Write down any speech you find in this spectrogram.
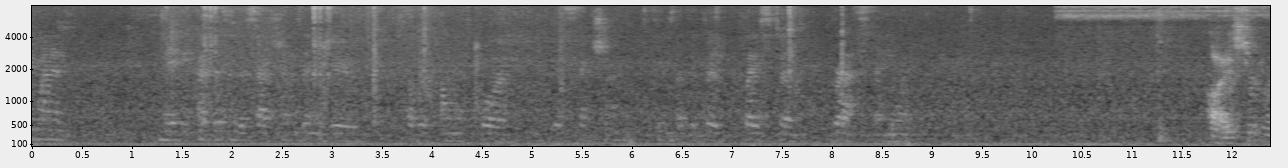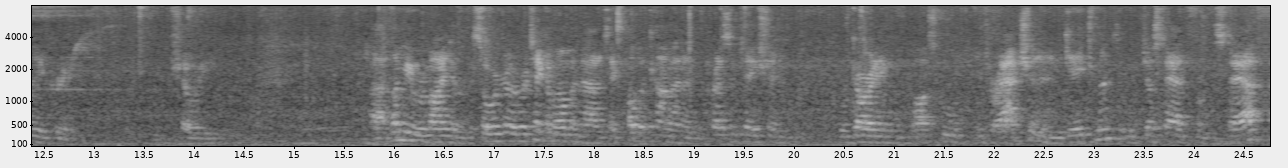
You wanna maybe cut this into sections and do public comment for this section? Seems like a good place to rest anyway. I certainly agree. Shall we? Uh, let me remind everybody, so we're we're gonna take a moment now to take public comment and presentation regarding law school interaction and engagement that we've just had from the staff.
